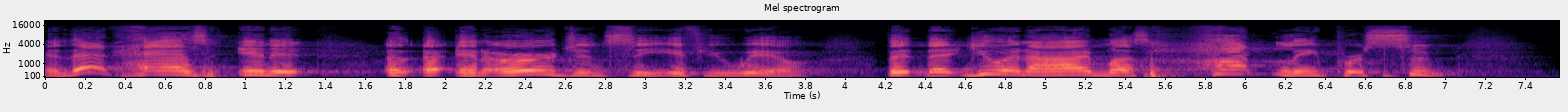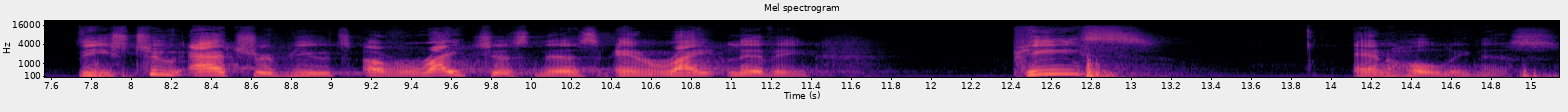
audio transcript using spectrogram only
and that has in it a, a, an urgency, if you will, that, that you and I must hotly pursue these two attributes of righteousness and right living peace and holiness.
